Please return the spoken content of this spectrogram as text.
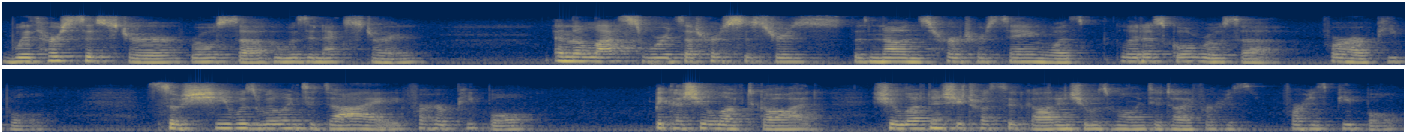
with her sister, Rosa, who was an extern. And the last words that her sisters, the nuns, heard her saying was, Let us go, Rosa, for our people. So she was willing to die for her people because she loved God. She loved and she trusted God and she was willing to die for his for his people.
